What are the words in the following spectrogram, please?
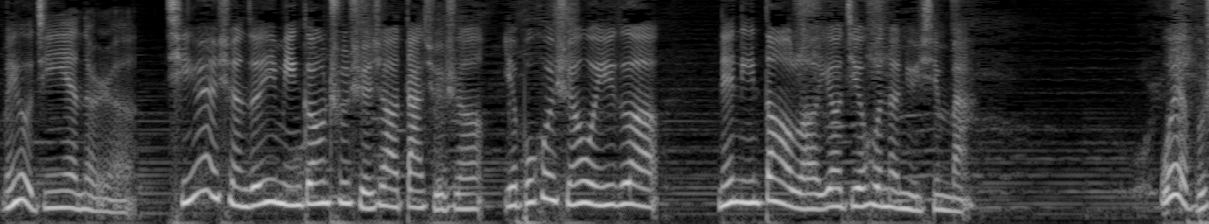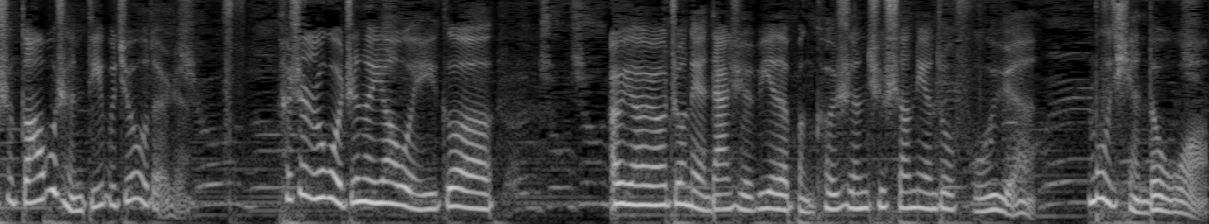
没有经验的人，情愿选择一名刚出学校大学生，也不会选我一个年龄到了要结婚的女性吧？我也不是高不成低不就的人，可是如果真的要我一个二幺幺重点大学毕业的本科生去商店做服务员，目前的我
